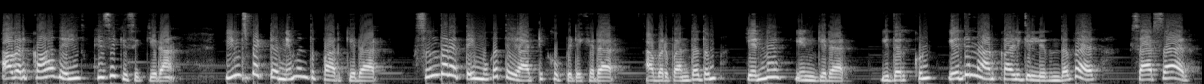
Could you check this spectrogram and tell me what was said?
அவர் காதில் கிசு கிசுக்கிறான் இன்ஸ்பெக்டர் நிமிர்ந்து பார்க்கிறார். சுந்தரத்தை முகத்தை ஆட்டி கூப்பிடுகிறார். அவர் வந்ததும் என்ன? என்கிறார். இதற்குள் எது நாற்காலியில் இருந்தவர்? சார் சார்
